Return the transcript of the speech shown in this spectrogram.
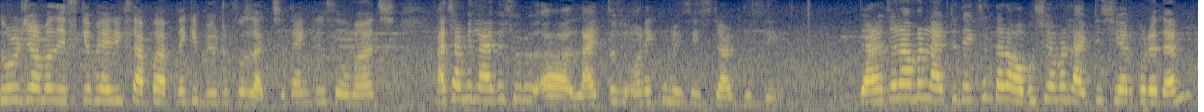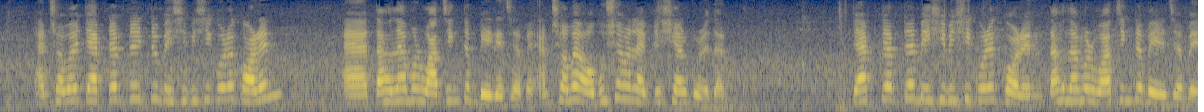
Nur Jamal SK ভাই লিখছে আপু, আপনাকে বিউটিফুল লাগছে থ্যাংক ইউ সো মাচ আচ্ছা আমি লাইভে শুরু লাইভ তো অনেকক্ষণ হয়েছে স্টার্ট দিছি। যারা যারা আমার লাইভটি দেখছেন, তারা অবশ্যই আমার লাইভটি শেয়ার করে দেন। অ্যান্ড সবাই ট্যাপ ট্যাপটা একটু বেশি বেশি করে করেন। তাহলে আমার ওয়াচিংটা বেড়ে যাবে। অ্যান্ড সবাই অবশ্যই আমার লাইভটা শেয়ার করে দেন। ট্যাপ ট্যাপটা বেশি বেশি করে করেন, তাহলে আমার ওয়াচিংটা বেড়ে যাবে।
